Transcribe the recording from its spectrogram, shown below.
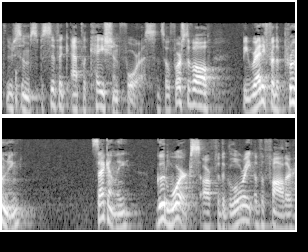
through some specific application for us. And so, first of all, be ready for the pruning. Secondly, good works are for the glory of the Father.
